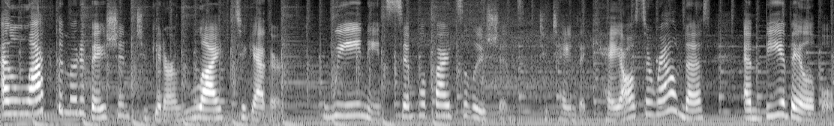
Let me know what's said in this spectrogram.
and lack the motivation to get our life together. We need simplified solutions to tame the chaos around us and be available,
